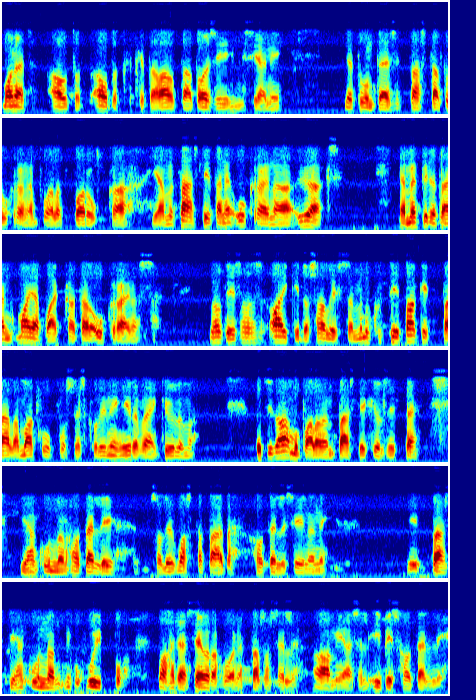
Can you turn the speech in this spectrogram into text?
monet autot, autot jotka auttaa toisia ihmisiä, niin ne tuntee sitten taas täältä Ukrainan puolelta porukkaa. Ja me päästiin tänne Ukrainaan yöksi ja me pidetään nyt majapaikkaa täällä Ukrainassa. Me oltiin sellaisessa Aikido-salissa. Me nukuttiin takit päällä makuupusseissa, kun oli niin hirveän kylmä. Mutta sitten aamupalvelun päästiin kyllä sitten ihan kunnon hotelli, se oli vastapäätä hotelli siinä, niin, niin päästiin ihan kunnon niin huippu Lahden seurahuonetasoiselle aamiaiselle Ibis-hotelliin.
